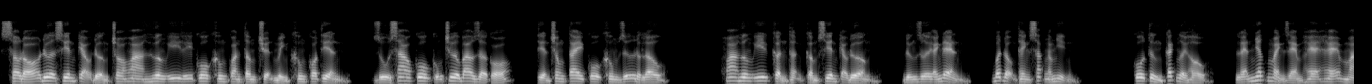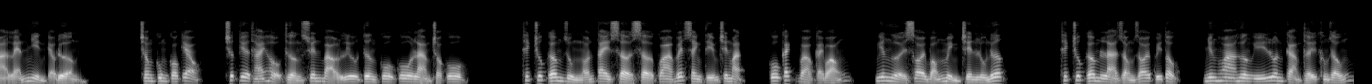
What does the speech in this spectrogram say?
sau đó đưa xiên kẹo đường cho hoa hương y lý cô không quan tâm chuyện mình không có tiền, dù sao cô cũng chưa bao giờ có, tiền trong tay cô không giữ được lâu. Hoa hương y cẩn thận cầm xiên kẹo đường, đứng dưới ánh đèn, bất động thanh sắc ngắm nhìn. Cô từng cách người hầu, lén nhấc mảnh rèm he he mà lén nhìn kẹo đường trong cung có kẹo, trước kia thái hậu thường xuyên bảo lưu tương cô cô làm cho cô. Thích trúc gâm dùng ngón tay sờ sờ qua vết xanh tím trên mặt, cô cách vào cái bóng, nghiêng người soi bóng mình trên lú nước. Thích trúc gâm là dòng roi quý tộc, nhưng hoa hương ý luôn cảm thấy không giống,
